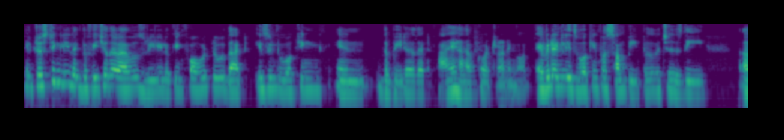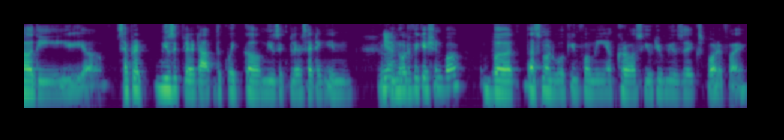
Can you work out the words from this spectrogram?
interestingly, like the feature that I was really looking forward to that isn't working in the beta that I have got running on. Evidently, it's working for some people, which is the uh, the uh, separate music player tab, the quick uh, music player setting in Yeah. the notification bar, but that's not working for me across YouTube Music, Spotify.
